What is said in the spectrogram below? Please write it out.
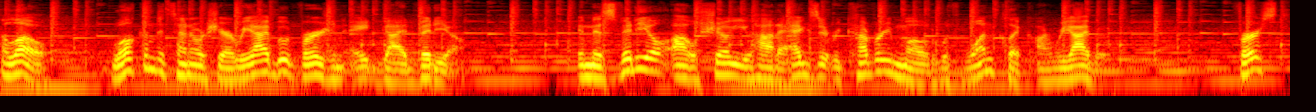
Hello, welcome to TenorShare ReiBoot version 8 guide video. In this video, I will show you how to exit recovery mode with one click on ReiBoot. First,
